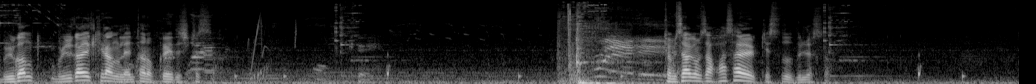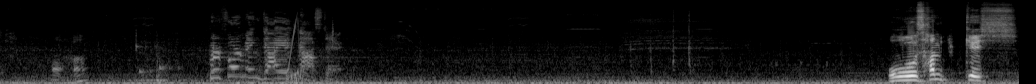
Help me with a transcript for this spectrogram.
물광 물갈퀴랑 랜턴 업그레이드 시켰어. 오케이. 겸사겸사 화살 개수도 늘렸어. 어. Performing diagnostic. 오, 30개, 씨.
